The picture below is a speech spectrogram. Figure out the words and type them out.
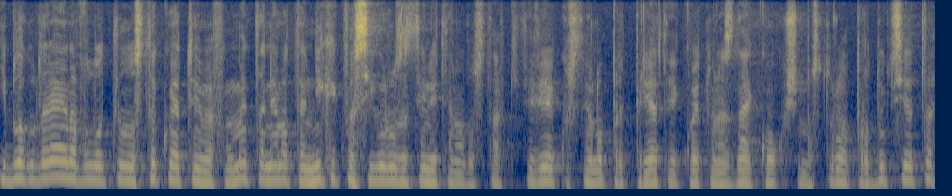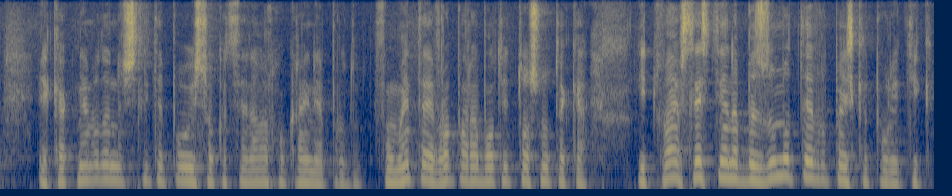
и благодарение на волатилността, която има в момента, нямате никаква сигурност за цените на доставките. Вие, ако сте едно предприятие, което не знае колко ще му струва продукцията, е как няма да начислите по-висока цена върху крайния продукт. В момента Европа работи точно така. И това е вследствие на безумната европейска политика.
